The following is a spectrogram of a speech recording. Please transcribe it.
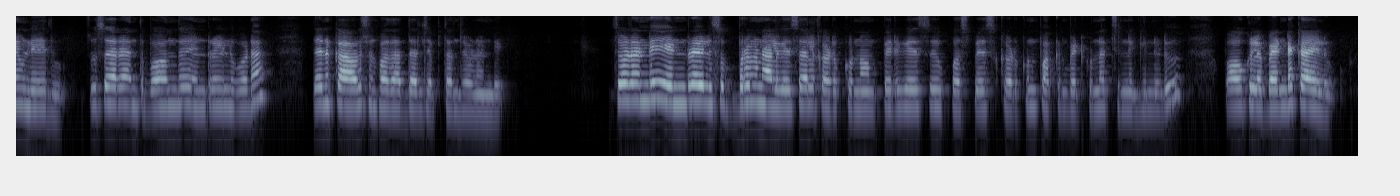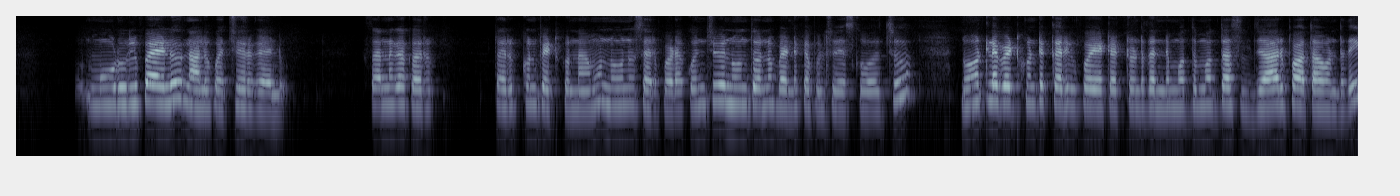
ఏం లేదు. చూసారా ఎంత బాగుందో ఎండ్రాయిలు కూడా. దానికి కావాల్సిన పదార్థాలు చెప్తాను చూడండి. చూడండి ఎండ్రాయిలు శుభ్రంగా నాలుగైదు సార్లు కడుక్కున్నాం. పెరిగేసి పసుపు వేసి కడుక్కుని పక్కన పెట్టుకున్న చిన్న గిన్నెడు. పావుకుల బెండకాయలు మూడు ఉల్లిపాయలు నాలుగు పచ్చిమిరకాయలు సన్నగా కరు తరుక్కుని పెట్టుకున్నాము. నూనె సరిపడా కొంచెం నూనెతోనే బెండకాయ పులుసు వేసుకోవచ్చు. నోట్లో పెట్టుకుంటే కరిగిపోయేటట్టు ఉంటుందండి ముద్ద ముద్ద అసలు జారిపోతూ ఉంటుంది.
